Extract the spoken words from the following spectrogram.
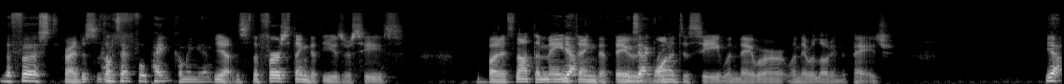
the first Right. This is contentful paint coming in. yeah. This is the first thing that the user sees, but it's not the main Yeah, thing that they exactly. wanted to see when they were when they were loading the page. Yeah.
